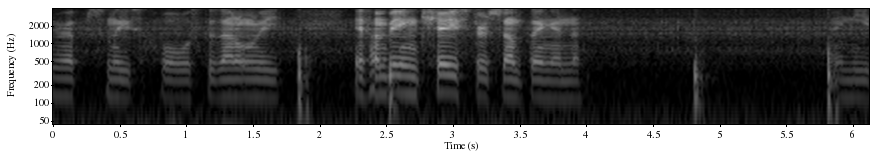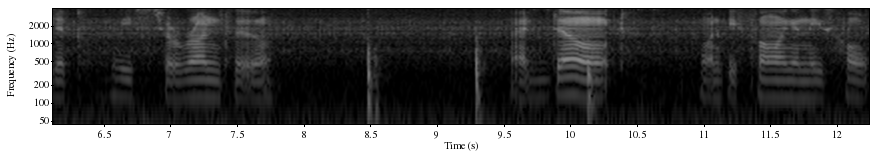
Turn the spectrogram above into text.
clear up some of these holes, because I don't want to be, if I'm being chased or something and I need a place to run to, I don't want to be falling in these holes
